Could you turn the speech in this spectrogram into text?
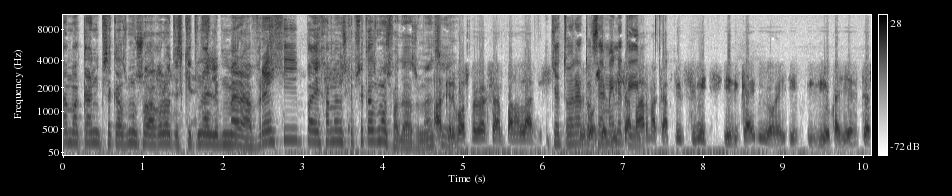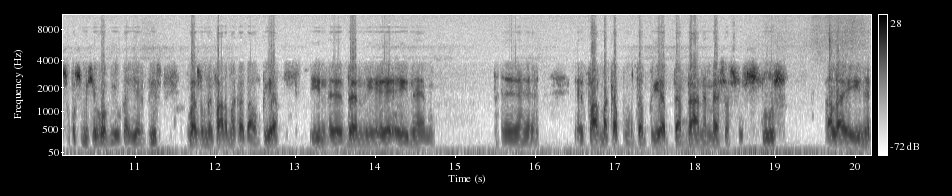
άμα κάνει ψεκασμούς ο αγρότης και την άλλη μέρα βρέχει, πάει χαμένος και ψεκασμός, φαντάζομαι. Ακριβώς πρέπει να ξαναπαναλάβεις. Και τώρα Ακριβώς. το θέμα είναι. Τα φάρμακα αυτή τη στιγμή, ειδικά οι, βιο, οι βιοκαλλιεργητές, όπως είμαι και εγώ βιοκαλλιεργητής, βάζουμε φάρμακα τα οποία είναι, ε, δεν ε, είναι ε, ε, φάρμακα που τα οποία περνάνε μέσα στους ιστού, αλλά είναι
